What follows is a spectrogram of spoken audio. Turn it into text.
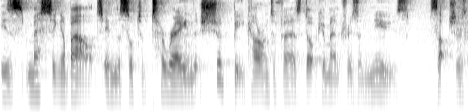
is messing about in the sort of terrain that should be current affairs documentaries and news such as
